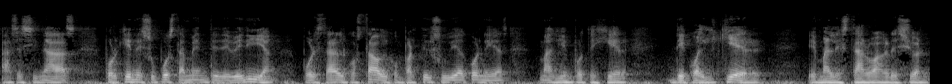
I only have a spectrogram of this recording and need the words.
asesinadas por quienes supuestamente deberían, por estar al costado y compartir su vida con ellas, más bien proteger de cualquier eh, malestar o agresión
